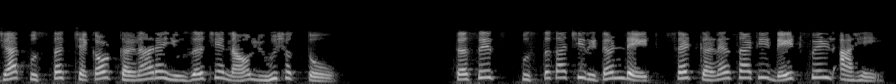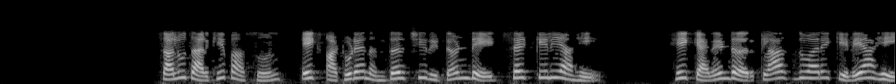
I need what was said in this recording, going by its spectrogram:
ज्यात पुस्तक चेकआउट करणाऱ्या युजरचे नाव लिहू शकतो. तसेच पुस्तकाची रिटर्न डेट सेट करण्यासाठी दाते फील्ड आहे. चालू तारखेपासून एक आठवड्यानंतरची रिटर्न डेट सेट केली आहे. हे कॅलेंडर क्लासद्वारे केले आहे.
